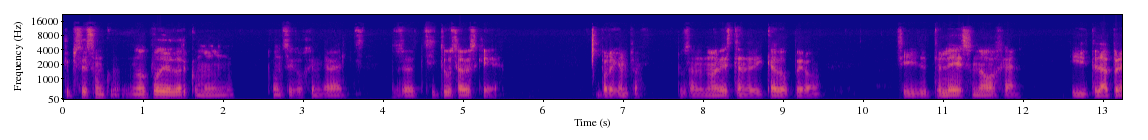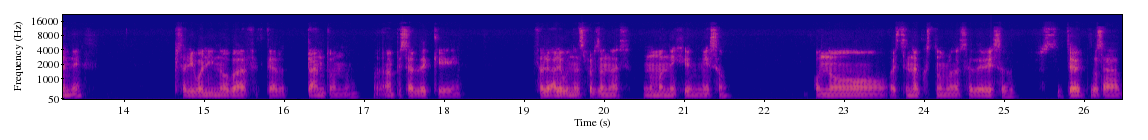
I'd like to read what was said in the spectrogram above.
que pues es un, no podría dar como un consejo general. O sea, si tú sabes que, por ejemplo, pues no eres tan dedicado, pero si te lees una hoja y te la aprendes, pues al igual y no va a afectar tanto, ¿no? A pesar de que algunas personas no manejen eso o no estén acostumbrados a ver eso, pues, o sea,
